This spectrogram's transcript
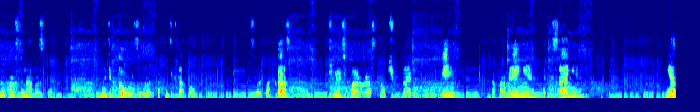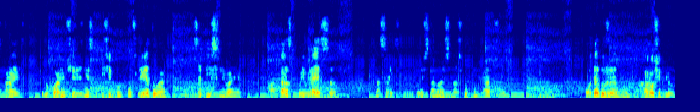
вы просто-напросто надиктовываете вроде как на диктофон свой подкаст, жмете пару раз кнопочку «Далее», «Окей», оформление, описание и отправить. И буквально через несколько секунд после этого записанный вами подкаст появляется на сайте. То есть становится доступным для всех. Вот это уже ну, хороший плюс.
